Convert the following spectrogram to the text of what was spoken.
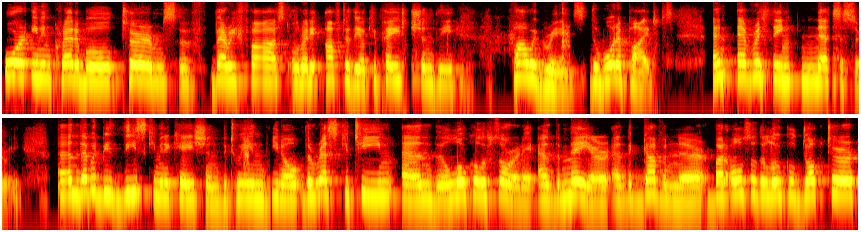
or in incredible terms of very fast already after the occupation, the power grids, the water pipes and everything necessary. And there would be this communication between you know the rescue team and the local authority and the mayor and the governor but also the local doctor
